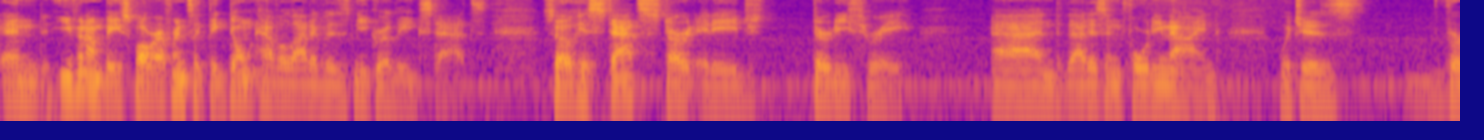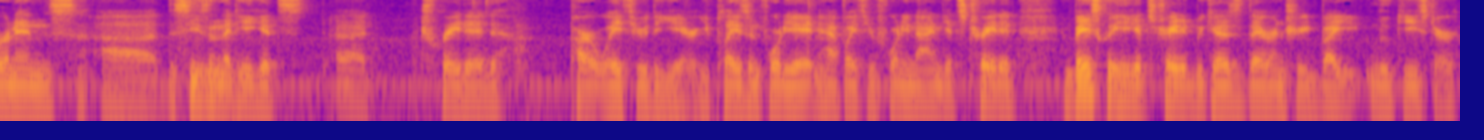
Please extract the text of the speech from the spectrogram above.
and even on baseball reference, like they don't have a lot of his Negro League stats. So his stats start at age 33, and that is in 49, which is Vernon's uh, the season that he gets uh, traded partway through the year. He plays in 48 and halfway through 49 gets traded. And basically, he gets traded because they're intrigued by Luke Easter.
